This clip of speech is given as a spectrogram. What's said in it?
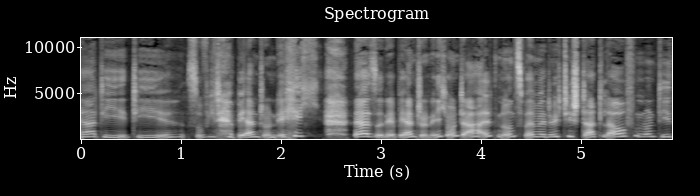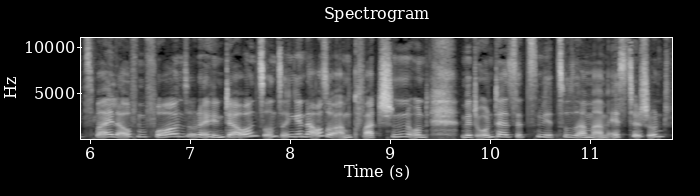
ja, die, die, so wie der Bernd und ich, ne, also der Bernd und ich unterhalten uns, wenn wir durch die Stadt laufen und die zwei laufen vor uns oder hinter uns und sind genauso am Quatschen und mitunter sitzen wir zusammen am Esstisch und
